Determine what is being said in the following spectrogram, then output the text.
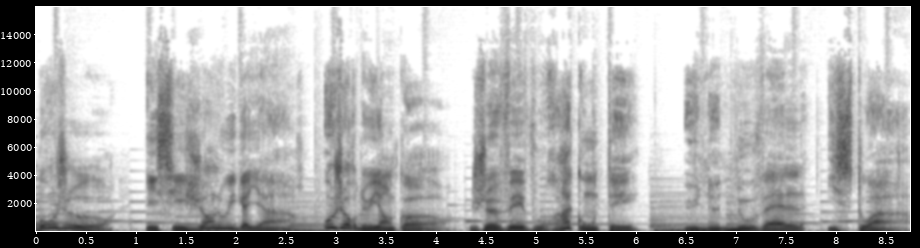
Bonjour, ici Jean-Louis Gaillard. Aujourd'hui encore, je vais vous raconter une nouvelle histoire.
